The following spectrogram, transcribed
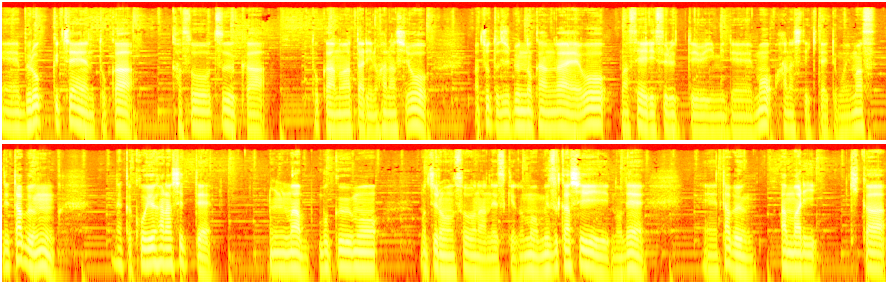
えー、ブロックチェーンとか仮想通貨とかのあたりの話を、ま、ちょっと自分の考えを、ま、整理するっていう意味でも話していきたいと思います。で多分なんかこういう話って、うん、まあ僕ももちろんそうなんですけども難しいのでえー、多分あんまり聞か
